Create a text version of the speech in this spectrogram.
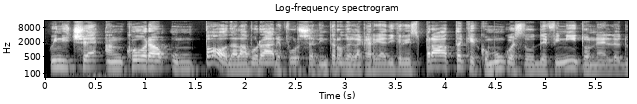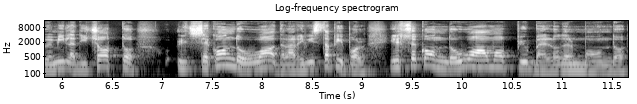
quindi c'è ancora un po' da lavorare forse all'interno della carriera di Chris Pratt, che comunque è stato definito nel 2018 il secondo uomo dalla rivista People, il secondo uomo più bello del mondo.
